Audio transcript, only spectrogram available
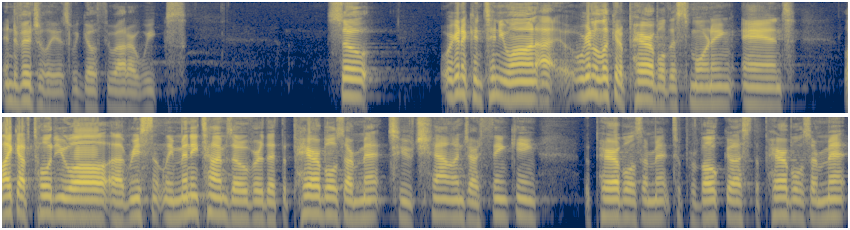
individually as we go throughout our weeks. So, we're going to continue on. We're going to look at a parable this morning. And like I've told you all uh, recently, many times over, that the parables are meant to challenge our thinking. The parables are meant to provoke us. The parables are meant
